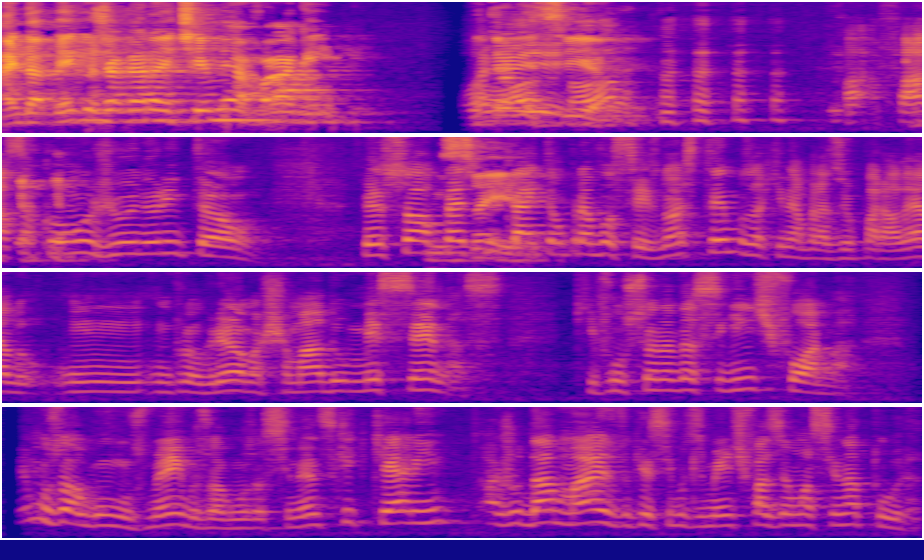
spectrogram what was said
Ainda bem que eu já garanti a minha vaga, hein? Olha aí, Fa faça como o Júnior, então. Pessoal, para explicar então para vocês, nós temos aqui na Brasil Paralelo um, um programa chamado Mecenas, que funciona da seguinte forma. Temos alguns membros, alguns assinantes que querem ajudar mais do que simplesmente fazer uma assinatura.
